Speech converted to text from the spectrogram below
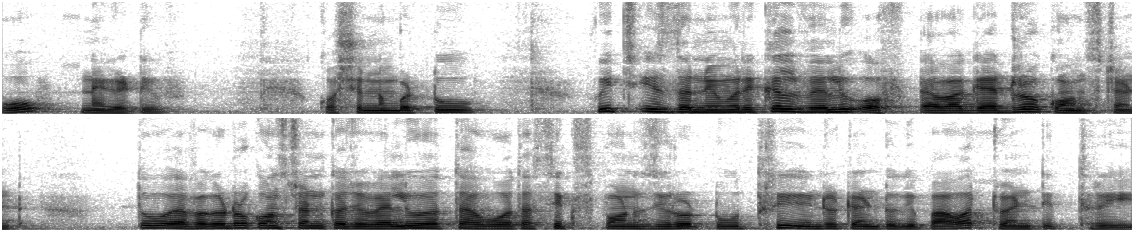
O negative question number two which is the numerical value of Avogadro constant तो एवागेड्रो कांस्टेंट का जो वैल्यू होता है वो होता है six point zero two three into ten to the power twenty three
